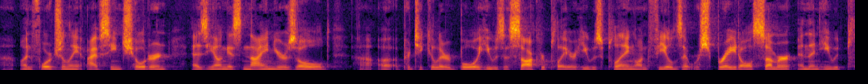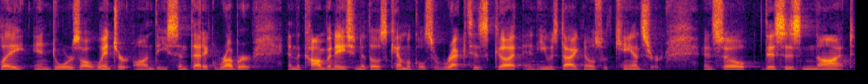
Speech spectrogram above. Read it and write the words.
uh, unfortunately, I've seen children as young as nine years old. Uh, a particular boy, he was a soccer player. He was playing on fields that were sprayed all summer, and then he would play indoors all winter on the synthetic rubber. And the combination of those chemicals wrecked his gut, and he was diagnosed with cancer. And so, this is not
